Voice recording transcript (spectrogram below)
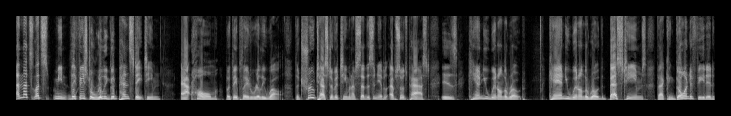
and that's let's I mean, they faced a really good Penn State team at home, but they played really well. The true test of a team, and I've said this in the episodes past, is can you win on the road? Can you win on the road? The best teams that can go undefeated,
